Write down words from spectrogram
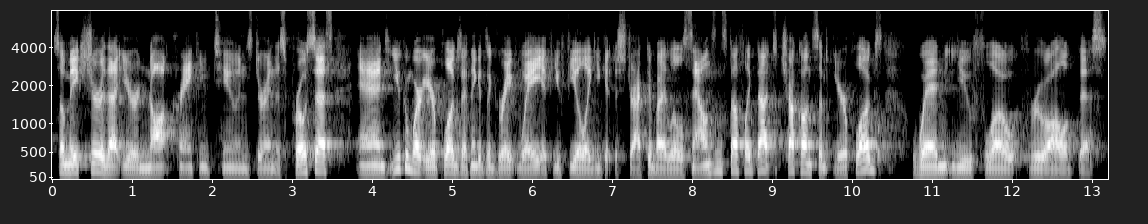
So make sure that you're not cranking tunes during this process. And you can wear earplugs. I think it's a great way if you feel like you get distracted by little sounds and stuff like that to chuck on some earplugs when you flow through all of this.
